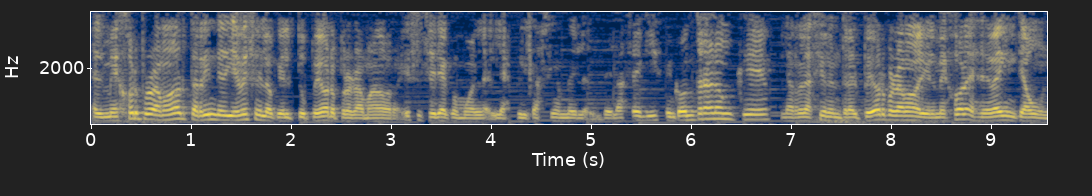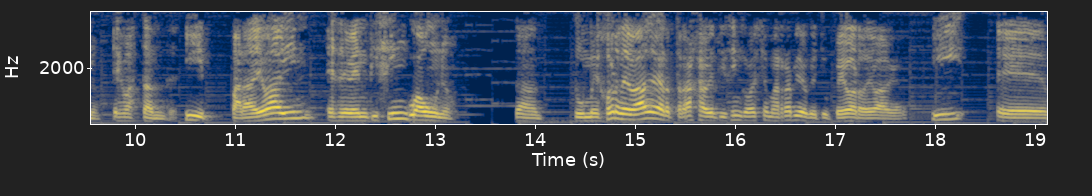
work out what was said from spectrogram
el, mejor programador te rinde 10 veces lo que el, tu peor programador. Esa sería como la explicación de, de, las X. Encontraron que la relación entre el peor programador y el mejor es de 20 a 1. Es bastante. Y para debugging es de 25 a 1. O sea, tu mejor debugger trabaja 25 veces más rápido que tu peor debugger. Y eh,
